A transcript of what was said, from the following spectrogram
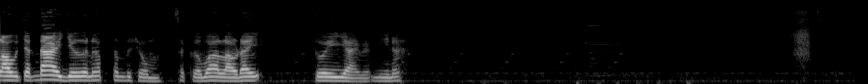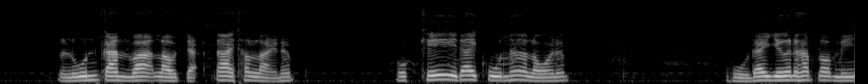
เราจะได้เยอะนะครับท่านผู้ชม ถ้าเกิดว่าเราได้ตัวใหญ่แบบนี้นะ มาลุ้นกันว่าเราจะได้เท่าไหร่นะครับโอเคได้คูณห้าร้อยนะครับโอ้โหได้เยอะนะครับ รอบนี้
